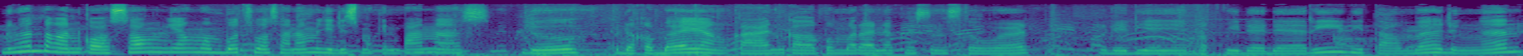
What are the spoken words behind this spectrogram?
dengan tangan kosong yang membuat suasana menjadi semakin panas. Duh, udah kebayang kan kalau pemerannya Kristen Stewart udah dia nyebak bidadari ditambah dengan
